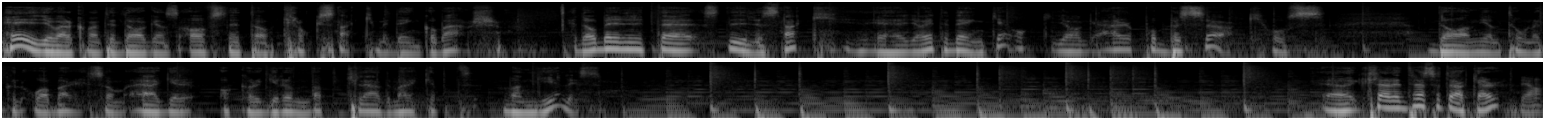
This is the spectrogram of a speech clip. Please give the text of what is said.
Hej och välkomna till dagens avsnitt av Klocksnack med Denke och Berns. Idag blir det lite stilsnack. Eh, Jag heter Denke och jag är på besök hos Daniel Tornekull Åberg som äger och har grundat klädmärket Vangelis. Eh, Klädintresset ökar, Ja.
